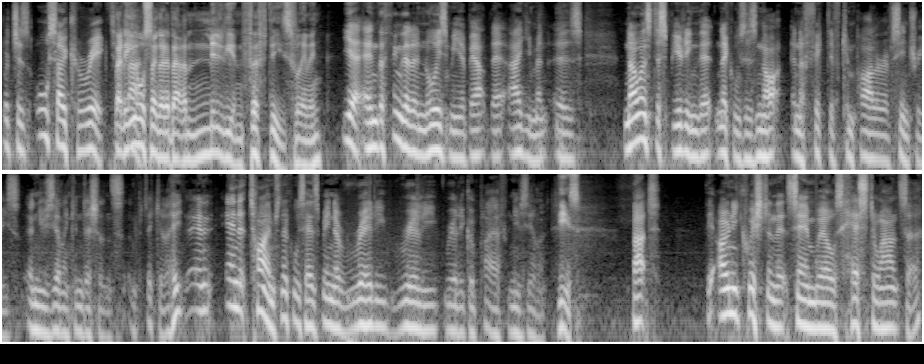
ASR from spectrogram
which is also correct. But, but he also got about a million fifties, Fleming. Yeah, and the thing that annoys me about that argument is no one's disputing that Nicholls is not an effective compiler of centuries in New Zealand conditions in particular. He, and, and at times, Nicholls has been a really, really, really good player for New Zealand. Yes. But the only question that Sam Wells has to answer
